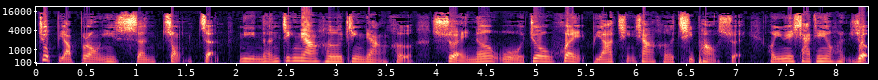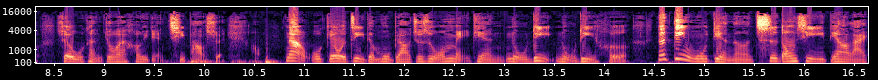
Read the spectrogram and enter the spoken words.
就比较不容易生重症，你能尽量喝尽量喝水呢，我就会比较倾向喝气泡水，因为夏天又很热，所以我可能就会喝一点气泡水。好，那我给我自己的目标就是我每天努力努力喝。那第五点呢，吃东西一定要来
